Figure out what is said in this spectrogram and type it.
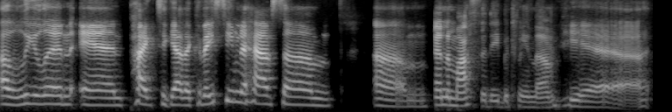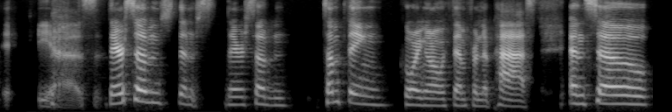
uh, Leland and Pike together because they seem to have some um, animosity between them. Yeah. Yes. There's some, some there's some something going on with them from the past. And so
